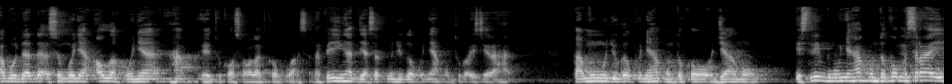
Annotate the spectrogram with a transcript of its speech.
Abu Darda, sungguhnya Allah punya hak yaitu kau salat, kau puasa. Tapi ingat jasadmu juga punya hak untuk kau istirahat. Tamumu juga punya hak untuk kau jamu. Istrimu punya hak untuk kau mesrai,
